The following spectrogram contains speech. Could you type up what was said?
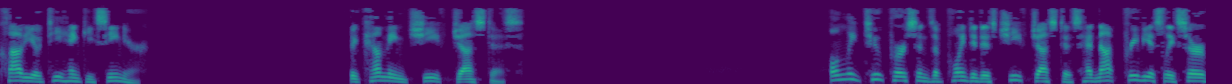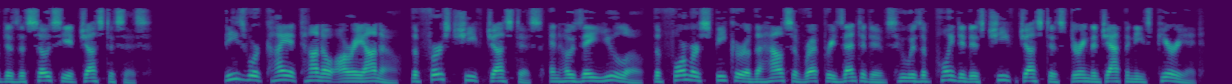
Claudio Teehankee Sr. Becoming Chief Justice Only two persons appointed as Chief Justice had not previously served as Associate Justices. These were Cayetano Arellano, the first Chief Justice, and José Yulo, the former Speaker of the House of Representatives who was appointed as Chief Justice during the Japanese period.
